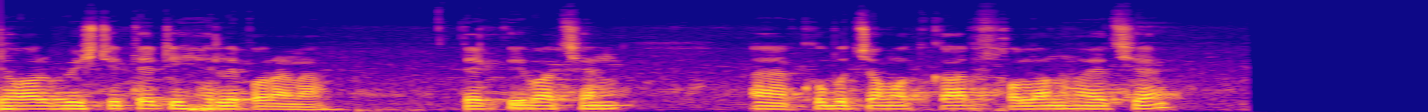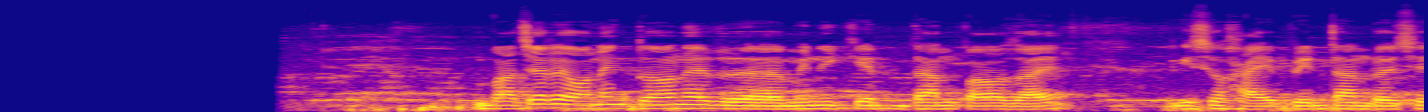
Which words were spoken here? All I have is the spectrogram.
ঝড় বৃষ্টিতে এটি হেলে পড়ে না। দেখতেই পাচ্ছেন খুব চমৎকার ফলন হয়েছে। বাজারে অনেক ধরনের মিনিকেট ধান পাওয়া যায়। কিছু হাইব্রিড ধান রয়েছে,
